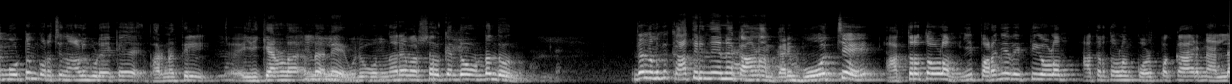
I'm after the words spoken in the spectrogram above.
അങ്ങോട്ടും കുറച്ച് നാൾ കൂടെയൊക്കെ ഭരണത്തിൽ ഇരിക്കാനുള്ള അല്ലേ? ഒരു ഒന്നര വർഷമൊക്കെ എന്തോ ഉണ്ടെന്ന് തോന്നുന്നു. എന്തായാലും നമുക്ക് കാത്തിരുന്ന് തന്നെ കാണാം. കാര്യം ബോച്ചെ അത്രത്തോളം ഈ പറഞ്ഞ വ്യക്തിയോളം അത്രത്തോളം കുഴപ്പക്കാരനല്ല.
